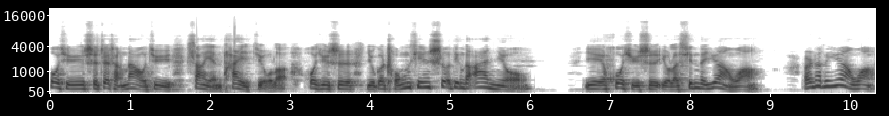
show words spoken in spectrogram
或许是这场闹剧上演太久了，或许是有个重新设定的按钮，也或许是有了新的愿望，而那个愿望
